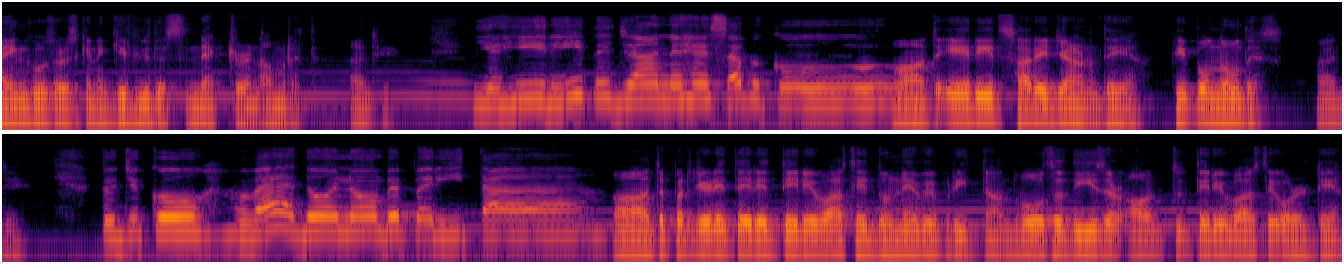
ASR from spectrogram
mangoes or it's going to give you this nectar and amrit ਹਾਂਜੀ ਯਹੀ ਰੀਤ ਜਾਣ ਹੈ ਸਭ ਕੋ ਹਾਂ ਤੇ ਇਹ ਰੀਤ ਸਾਰੇ ਜਾਣਦੇ ਆ people know this ਹਾਂਜੀ ਤੁਝ ਕੋ ਵੈ ਦੋਨੋਂ ਵਿਪਰੀਤਾ ਹਾਂ ਤੇ ਪਰ ਜਿਹੜੇ ਤੇਰੇ ਤੇਰੇ ਵਾਸਤੇ ਦੋਨੇ ਵਿਪਰੀਤਾਂ these are all ਤੇਰੇ ਵਾਸਤੇ ਉਲਟੇ ਆ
